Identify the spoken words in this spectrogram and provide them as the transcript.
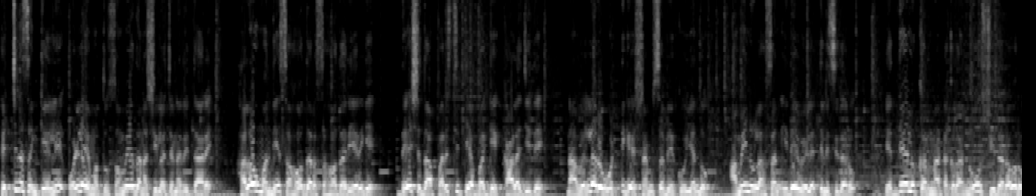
ಹೆಚ್ಚಿನ ಸಂಖ್ಯೆಯಲ್ಲಿ ಒಳ್ಳೆಯ ಮತ್ತು ಸಂವೇದನಶೀಲ ಜನರಿದ್ದಾರೆ. ಹಲವು ಮಂದಿ ಸಹೋದರ ಸಹೋದರಿಯರಿಗೆ ದೇಶದ ಪರಿಸ್ಥಿತಿಯ ಬಗ್ಗೆ ಕಾಳಜಿ ಇದೆ. ನಾವೆಲ್ಲರೂ ಒಟ್ಟಿಗೆ ಶ್ರಮಿಸಬೇಕು ಎಂದು ಅಮೀನುಲ್ ಹಸನ್ ಇದೇ ವೇಳೆ ತಿಳಿಸಿದರು. ಎದ್ದೇಳು ಕರ್ನಾಟಕದ ನೂರ್ ಶ್ರೀಧರ್ ಅವರು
